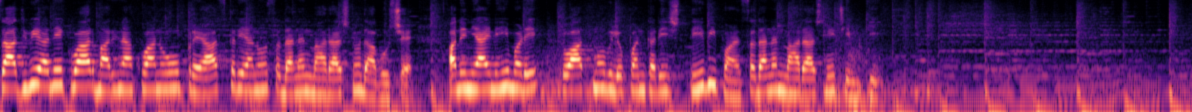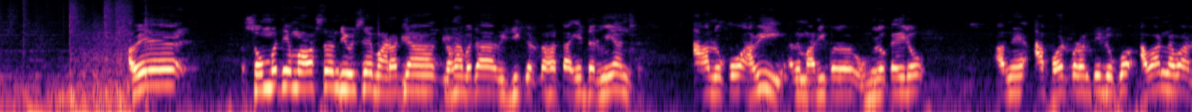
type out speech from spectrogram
સાધ્વીએ અનેકવાર મારી નાખવાનો પ્રયાસ કર્યાનો સદાનંદ મહારાજનો દાવો છે. અને ન્યાય નહીં મળે તો આત્મવિલોપન કરીશ તેવી પણ સદાનંદ મહારાજની ચીમકી. હવે સોમવતી અમાવસના દિવસે મારા ત્યાં ઘણા બધા વિધિ કરતા હતા એ દરમિયાન આ લોકો આવી અને મારી પર હુમલો કર્યો અને આ પરપ્રાંતિ લોકો અવારનવાર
